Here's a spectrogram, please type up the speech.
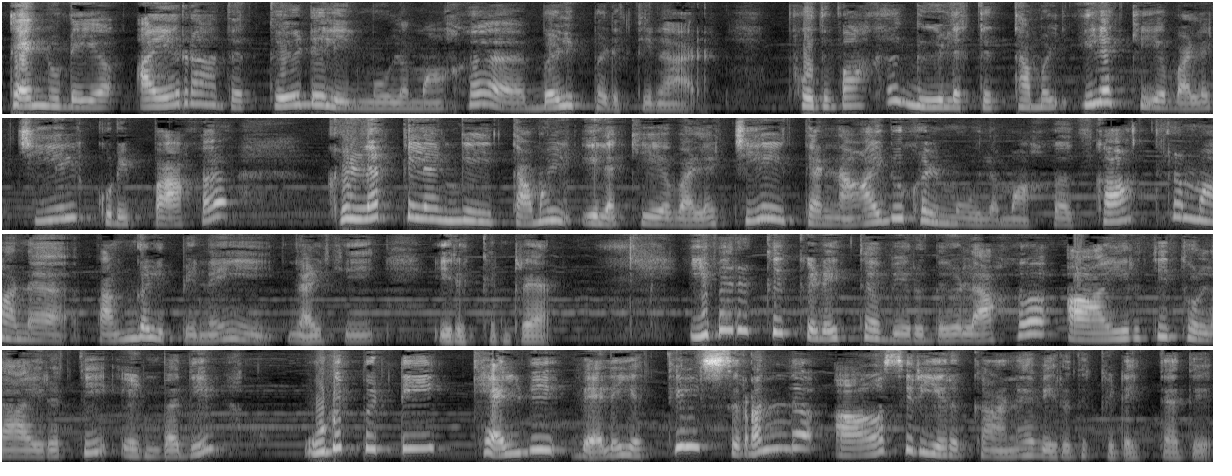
தன்னுடைய அயராத தேடலின் மூலமாக வெளிப்படுத்தினார். பொதுவாக ஈழத்து தமிழ் இலக்கிய வளர்ச்சியில் குறிப்பாக கிழக்கிழங்கை தமிழ் இலக்கிய வளர்ச்சியில் தன் ஆய்வுகள் மூலமாக காத்திரமான பங்களிப்பினை நல்கி இருக்கின்றார். இவருக்கு கிடைத்த விருதுகளாக ஆயிரத்தி தொள்ளாயிரத்தி எண்பதில் உடுப்பிட்டி கல்வி வலயத்தில் சிறந்த ஆசிரியருக்கான விருது கிடைத்தது.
